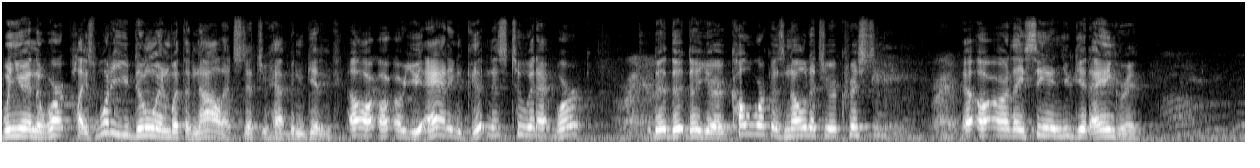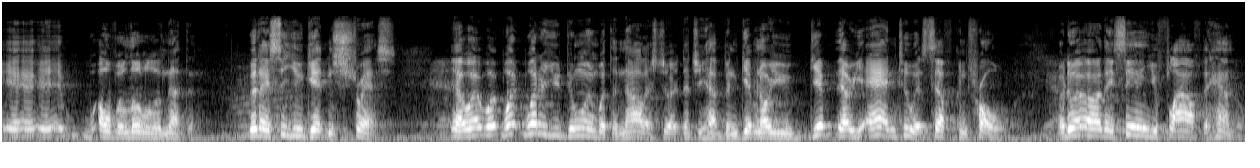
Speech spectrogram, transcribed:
When you're in the workplace, what are you doing with the knowledge that you have been getting? Or, or, are you adding goodness to it at work? Right. Do, do, do your coworkers know that you're a Christian? Right. Or are they seeing you get angry eh, eh, over little or nothing? Do they see you getting stressed? You know, what, what, what are you doing with the knowledge that you have been given? Are you, give, are you adding to it self control? Or do, are they seeing you fly off the handle?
